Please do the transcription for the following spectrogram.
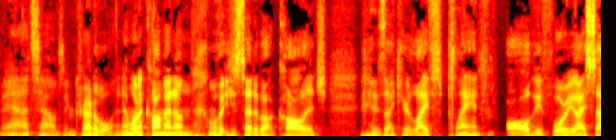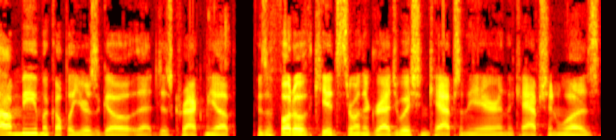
Yeah, that sounds incredible. And I want to comment on what you said about college. It's like your life's planned all before you. I saw a meme a couple of years ago that just cracked me up. There's a photo of kids throwing their graduation caps in the air, and the caption was,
